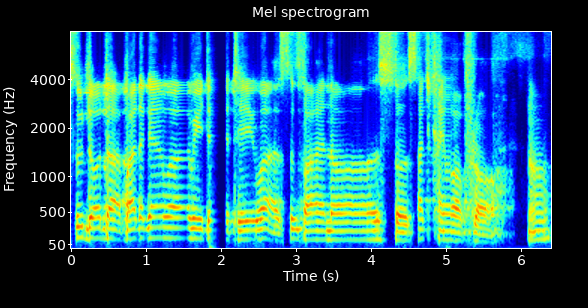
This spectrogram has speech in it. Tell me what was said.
Sudota Padagava Vidatewa Supahano, so such kind of floor. No?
